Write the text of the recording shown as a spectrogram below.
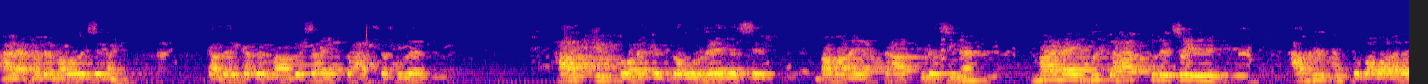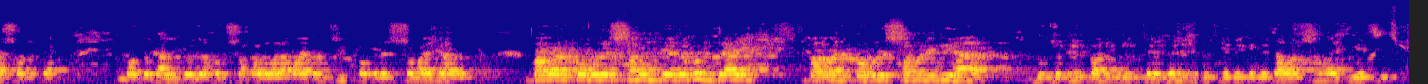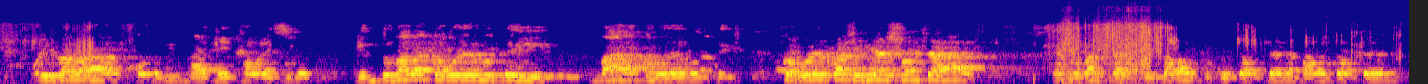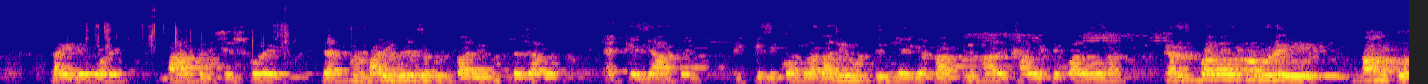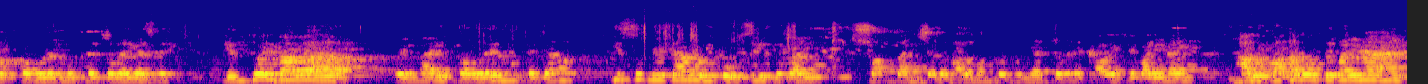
আর আপনাদের বাবা বেঁচে নাই? কাদের কাদের মা বেঁচে নাই? একটু হাতটা তুলেন। হাত কিন্তু অনেকের ডবল হয়ে গেছে। বাবা নাই একটা হাত তুলেছিলেন। মা নাই দুইটা হাত তুলেছে। আমিও কিন্তু বাবা হারার সন্তান। গতকালকে যখন সকালবেলা ময়মনসিংহ ফজরের সময় যাব, বাবার কবরের সামনে দিয়ে যখন যাই, বাবার কবরের সামনে গিয়া দু চোখের পানিগুলি ফেলে ফেলে শুধু কেঁদে কেঁদে যাওয়ার সময় দিয়েছি। ওই বাবা কতদিন না খেয়ে খাওয়াইছিল? কিন্তু বাবা কবরের মধ্যে, মা কবরের মধ্যে, কবরের পাশে গিয়া সন্তান। এতবার ডাকছি বাবাও কিন্তু জব দেয় না, মাও জব দেয় না। সাইডে পড়ে মাহফিল শেষ করে ট্যাম্পুর বাড়ি হয়ে যখন বাড়ির মধ্যে যাব, এক কেজি আপেল, এক কেজি কমলা বাড়ির মধ্যে নিয়ে গিয়ে বাপকে, মারে, খাওয়াইতে পারব না। কারণ বাবাও কবরে, মাও তো কবরের মধ্যে চলে গেছে। কিন্তু ওই বাবা ওই মায়ের কবরের মধ্যে যেন কিছু পৌঁছে পারি, সন্তান হিসেবে ভালো মন্দ দুনিয়ার জমিনে খাওয়াইতে পারি নাই, ভালো কথা বলতে পারি নাই,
